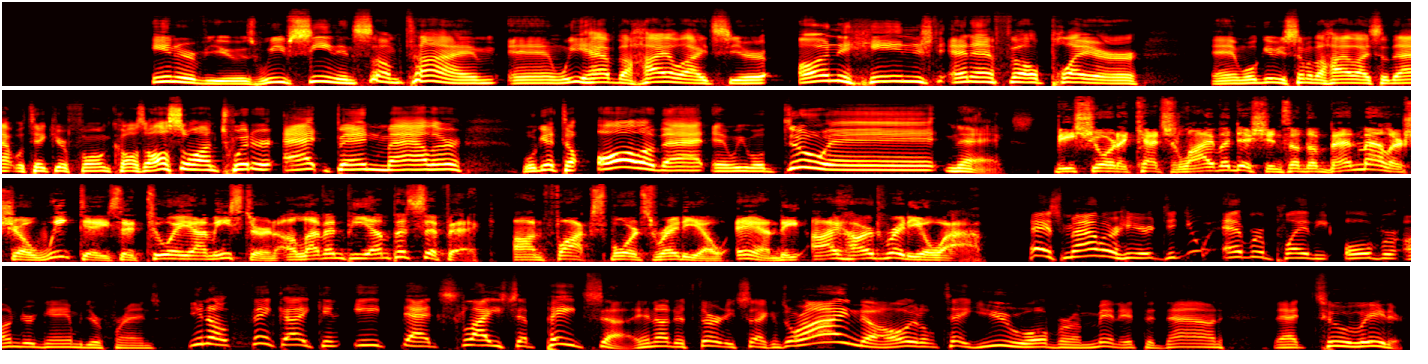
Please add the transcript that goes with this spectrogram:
interviews we've seen in some time. And we have the highlights here. Unhinged NFL player. And we'll give you some of the highlights of that. We'll take your phone calls. Also on Twitter at Ben Maller. We'll get to all of that and we will do it next. Be sure to catch live editions of the Ben Maller Show weekdays at 2 a.m. Eastern, 11 p.m. Pacific on Fox Sports Radio and the iHeartRadio app. Hey, it's Maller here. Did you ever play the over under game with your friends? You know, think I can eat that slice of pizza in under 30 seconds, or I know it'll take you over a minute to down that two liter.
